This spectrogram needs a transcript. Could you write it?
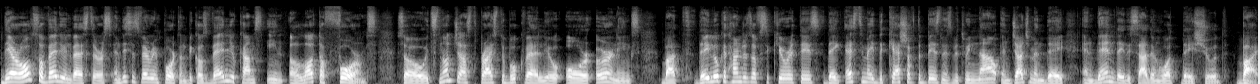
they are also value investors, and this is very important because value comes in a lot of forms. So it's not just price to book value or earnings, but they look at hundreds of securities, they estimate the cash of the business between now and judgment day, and then they decide on what they should buy.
